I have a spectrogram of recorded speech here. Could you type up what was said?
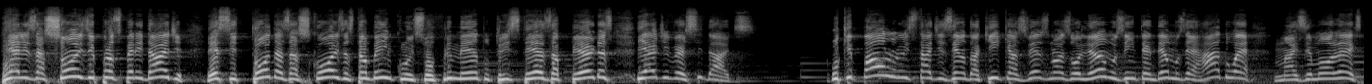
realizações e prosperidade. Esse todas as coisas também inclui sofrimento, tristeza, perdas e adversidades. O que Paulo está dizendo aqui, que às vezes nós olhamos e entendemos errado, é: mas irmão Alex,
